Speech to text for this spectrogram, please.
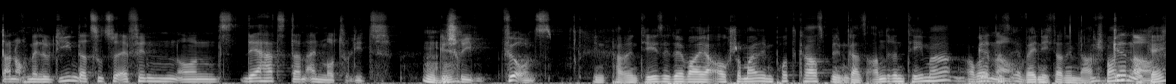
dann auch Melodien dazu zu erfinden und der hat dann ein Motto-Lied geschrieben für uns. In Parenthese, der war ja auch schon mal im Podcast mit einem ganz anderen Thema, aber Genau. das erwähne ich dann im Nachspann. Genau. Okay.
